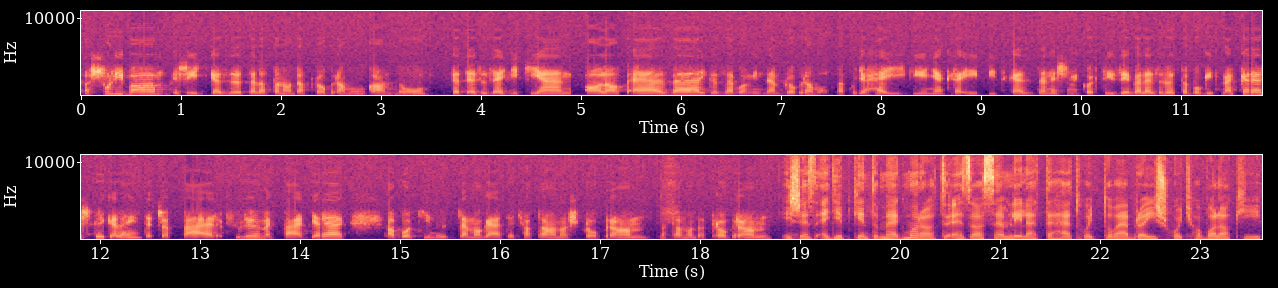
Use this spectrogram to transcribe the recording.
a suliba, és így kezdődött el a Tanoda programunk annó. Tehát ez az egyik ilyen alapelve igazából minden programunknak, hogy a helyi igényekre építkezzen, és amikor tíz évvel ezelőtt a Bogit megkeresték, eleinte csak pár szülő, meg pár gyerek, abból kinőtte magát egy hatalmas program, a Tanoda program. És ez egyébként megmaradt, ez a szemlélet, tehát, hogy továbbra is, hogyha valaki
